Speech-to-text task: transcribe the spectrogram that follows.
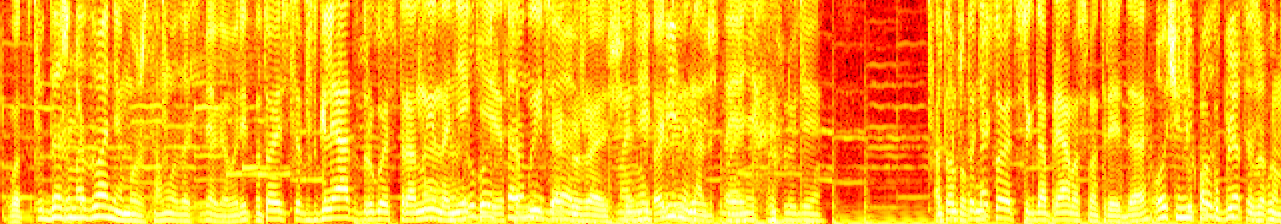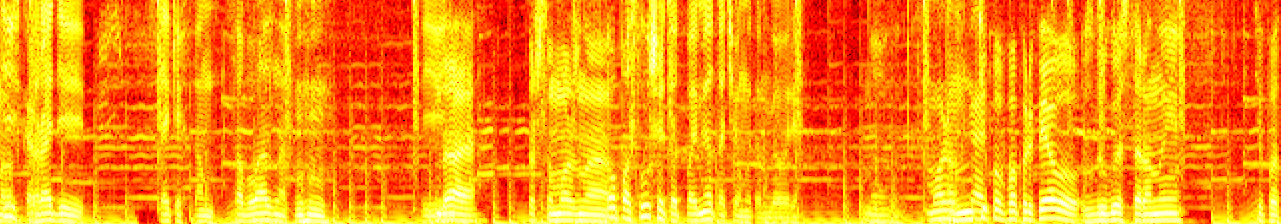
Вот. тут даже название может само за себя говорит. Ну, то есть взгляд с другой стороны Да, на с некие стороны, события да, окружающие. На некоторые надо стоять. На некоторых людей. О том, типа, что не так- стоит всегда прямо смотреть, да? Очень Ну, легко сбиться с пути ради всяких там соблазнов. Да, то, что можно... Кто послушает, тот поймет, о чем мы там говорим. да. Можно Ну, сказать, типа по припеву, с другой стороны, типа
